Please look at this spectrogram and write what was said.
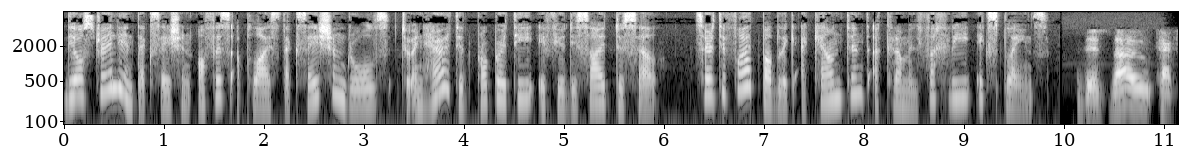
The Australian Taxation Office applies taxation rules to inherited property if you decide to sell. Certified Public Accountant Akram Al Fakhri explains. There's no tax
